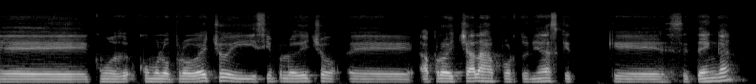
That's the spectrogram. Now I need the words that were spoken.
Eh, como, como, lo aprovecho y siempre lo he dicho, eh, aprovechar las oportunidades que, que se tengan.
